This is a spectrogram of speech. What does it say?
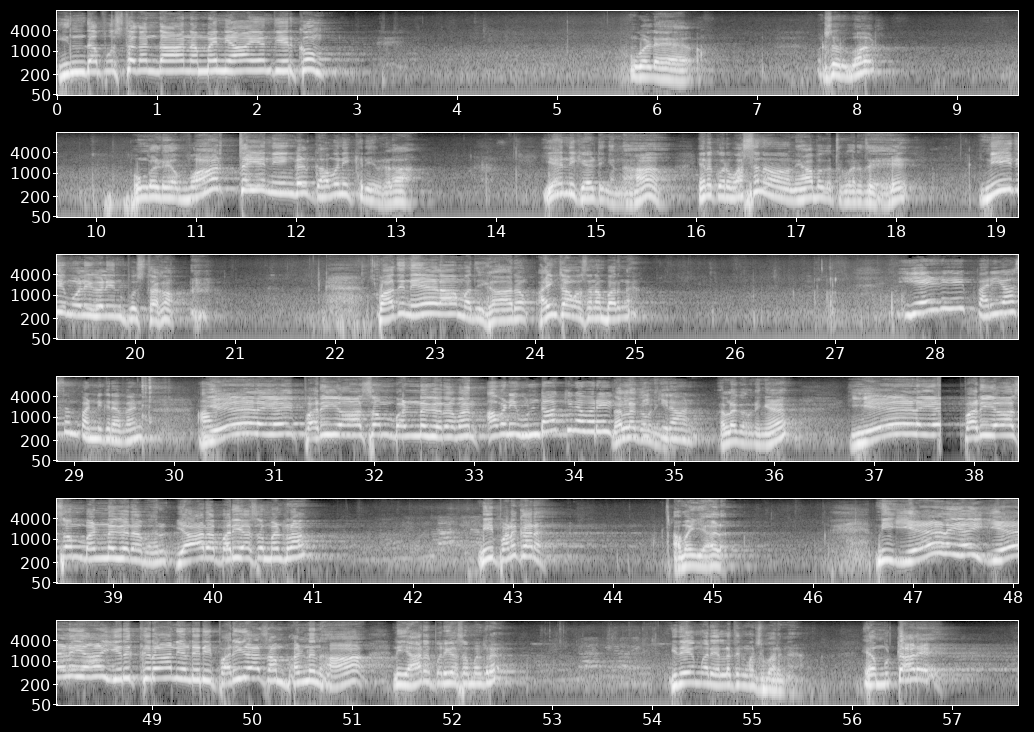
இந்த புஸ்தகம்தான் நம்மை நியாயம் தீர்க்கும். உங்களுடைய what's உங்களுடைய வார்த்தையை நீங்கள் கவனிக்கிறீர்களா? ஏன்னு கேட்டிங்கன்னா எனக்கு ஒரு வசனம் ஞாபகத்துக்கு வருது. நீதிமொழிகளின் புஸ்தகம். பதினேழாம் அதிகாரம் ஐந்தாம் வசனம் பாருங்க. ஏழையை பரியாசம் பண்ணுகிறவன் ஏழையை பரியாசம் பண்ணுகிறவன். அவனை உண்டாக்கினவரை நல்ல கவனிங்க நல்ல கவனிங்க. ஏழையை பரியாசம் பண்ணுகிறவன் யார பரியாசம் பண்றான்? நீ பணக்காரன் அவன் ஏழை. நீ ஏழையை ஏழையா இருக்கிறான் என்று நீ பரிகாசம் பண்ணுனா நீ யாரை பரிகாசம் பண்ற? இதே மாதிரி எல்லாத்துக்கும் வச்சு பாருங்க. என் முட்டாளே!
